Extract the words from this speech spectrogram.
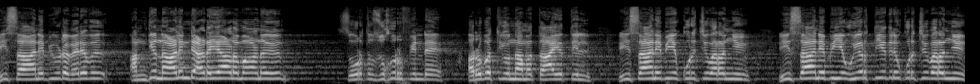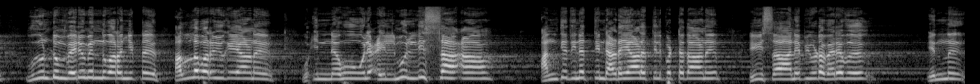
ഈസാ നബിയുടെ വരവ് അന്ത്യനാളിന്റെ അടയാളമാണ് സൂറത്ത് സുഹുർഫിന്റെ അറുപത്തിയൊന്നാമത്തെ ആയത്തിൽ ഈസാ നബിയെക്കുറിച്ച് പറഞ്ഞ് ഈസാ നബിയെ ഉയർത്തിയതിനെ കുറിച്ച് പറഞ്ഞ് വീണ്ടും വരുമെന്ന് പറഞ്ഞിട്ട് അല്ല പറയുകയാണ്. അന്ത്യദിനത്തിന്റെ അടയാളത്തിൽപ്പെട്ടതാണ് ഈസാ നബിയുടെ വരവ് എന്ന്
